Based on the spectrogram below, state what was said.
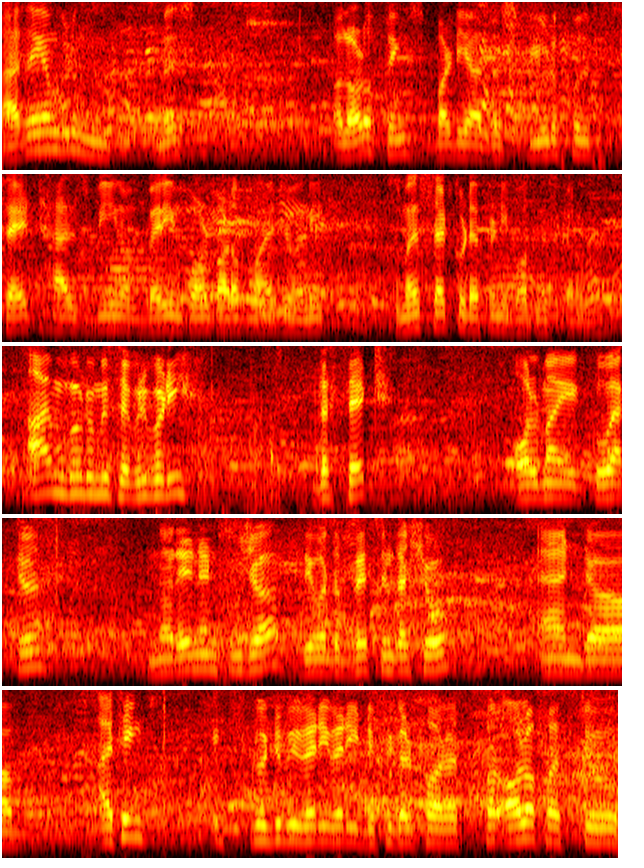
I think I am miss a lot of things but yeah this beautiful set has been a very important part of my journey so मैं सेट को डेफिनेटली बहुत मिस करूँगा। I am going to miss everybody the set all my coactors Naren and Pooja they were the best in the show and uh, I think it's going to be very, very difficult for us, for all of us, to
